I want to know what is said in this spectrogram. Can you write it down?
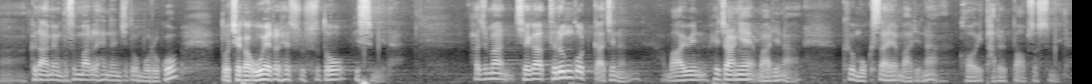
아, 그 다음에 무슨 말을 했는지도 모르고 또 제가 오해를 했을 수도 있습니다. 하지만 제가 들은 곳까지는 마윈 회장의 말이나 그 목사의 말이나 거의 다를 바 없었습니다.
